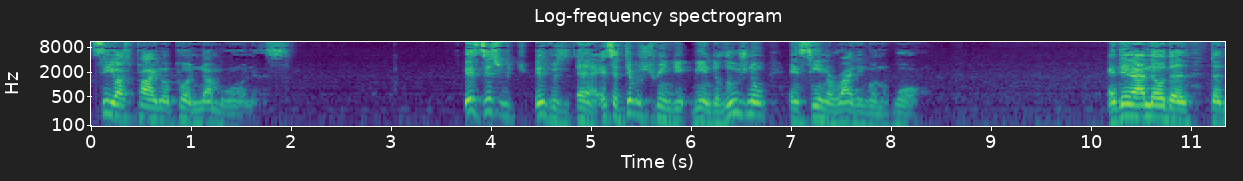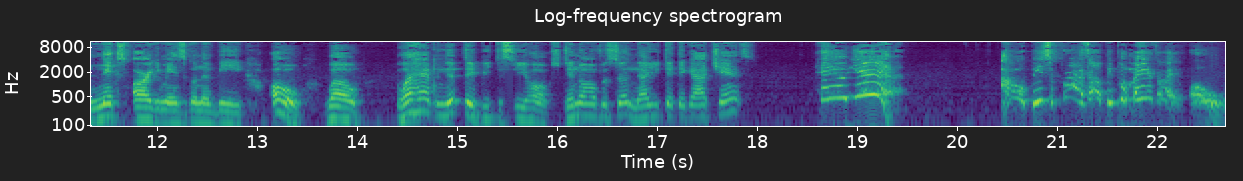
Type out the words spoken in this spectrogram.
Seahawks probably gonna put a number on us. It's this. It was. Uh, it's a difference between being delusional and seeing the writing on the wall. And then I know the the next argument is going to be, oh well, what happened if they beat the Seahawks? Then all of a sudden, now you think they got a chance? Hell yeah! I won't be surprised. I'll be putting my hands like, oh,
